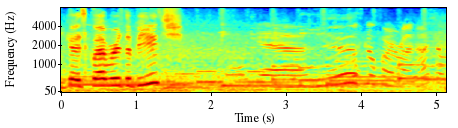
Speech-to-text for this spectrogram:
You guys glad we're at the beach? Yeah. Yeah. Let's go for a run, huh, shall?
